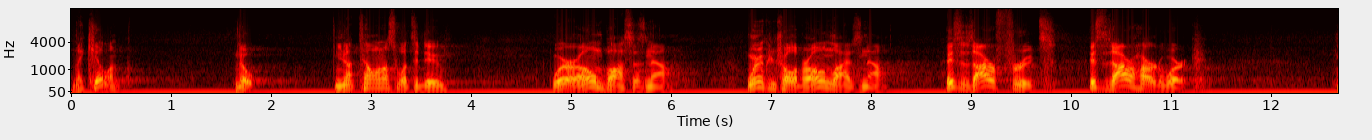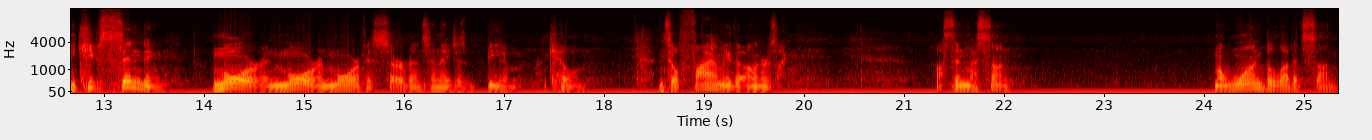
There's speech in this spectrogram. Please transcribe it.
They kill him. Nope. You're not telling us what to do. We're our own bosses now. We're in control of our own lives now. This is our fruit. This is our hard work. He keeps sending more and more and more of his servants, and they just beat him or kill him. Until finally the owner's like, I'll send my son, my one beloved son.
